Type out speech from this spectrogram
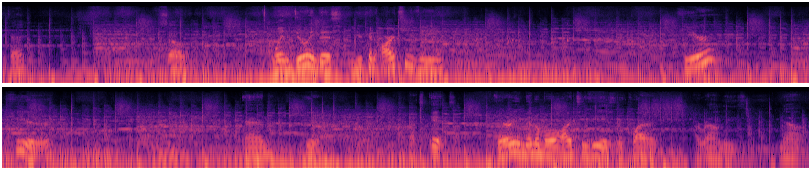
okay? So when doing this, you can RTV here, here, and here. That's it. Very minimal RTV is required around these. Now,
